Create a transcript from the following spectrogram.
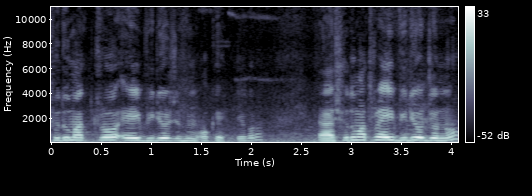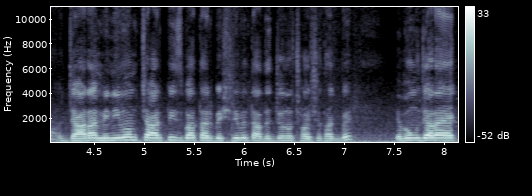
শুধুমাত্র এই ভিডিওর জন্য ওকে কে করো। আহ, শুধুমাত্র এই ভিডিওর জন্য যারা মিনিমাম চার পিস বা তার বেশি নেবেন তাদের জন্য ছয়শো থাকবে। এবং যারা এক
